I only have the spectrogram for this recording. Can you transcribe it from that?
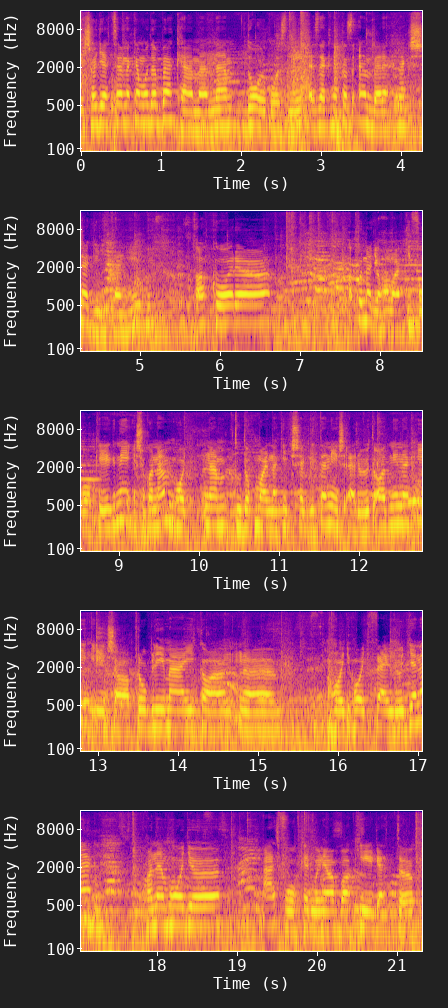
és hogy egyszer nekem oda be kell mennem dolgozni, ezeknek az embereknek segíteni, akkor, uh, akkor nagyon hamar ki fogok égni, és akkor nem, hogy nem tudok majd nekik segíteni, és erőt adni nekik, és a problémáikon uh, hogy, hogy fejlődjenek, hanem hogy ö, át fogok kerülni abba a kiégett ö,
